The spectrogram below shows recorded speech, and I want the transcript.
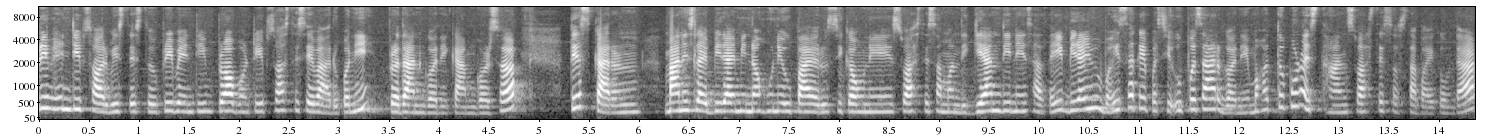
प्रिभेन्टिभ सर्भिस त्यस्तो प्रिभेन्टिभ प्रमोटिभ स्वास्थ्य सेवाहरू पनि प्रदान गर्ने काम गर्छ। त्यसकारण मानिसलाई बिरामी नहुने उपायहरू सिकाउने स्वास्थ्य सम्बन्धी ज्ञान दिने साथै बिरामी भइसकेपछि उपचार गर्ने महत्त्वपूर्ण स्थान स्वास्थ्य संस्था भएको हुँदा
